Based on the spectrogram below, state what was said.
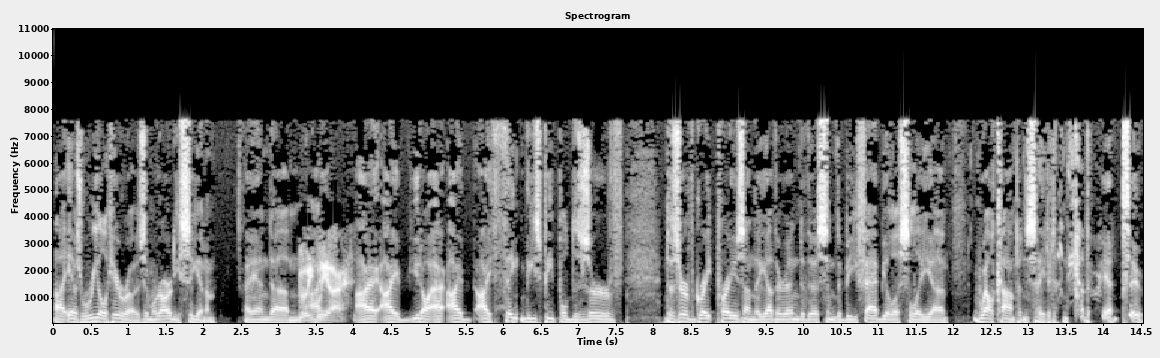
uh, as real heroes, and we're already seeing them. And um, We- I, we are. I, I, you know, I, I, I think these people deserve deserve great praise on the other end of this and to be fabulously uh, well compensated on the other end too.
